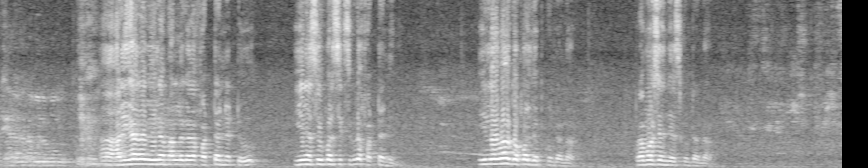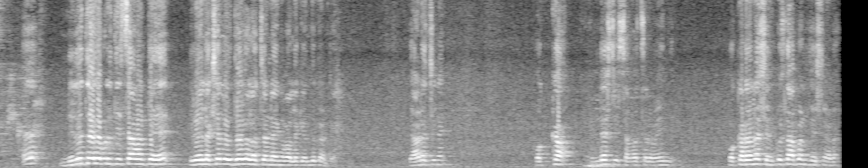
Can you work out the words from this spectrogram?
ఆ, హరిహర వీరమల్లు కదా ఫట్ అన్నట్టు ఈయన సూపర్ సిక్స్ కూడా ఫట్ అనింది. వీళ్ళేమో గొప్పలు చెప్పుకుంటున్నారు ప్రమోషన్ చేసుకుంటున్నారు. ఏ, నిరుద్యోగ వృత్తి ఇస్తామంటే ఇరవై లక్షల ఉద్యోగాలు వచ్చాయి ఇంక వాళ్ళకి ఎందుకంటే? ఏడొచ్చినాయి. ఒక్క ఇండస్ట్రీ సంవత్సరం అయింది. ఒక్కడన్నా శంకుస్థాపన చేసినాడా?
